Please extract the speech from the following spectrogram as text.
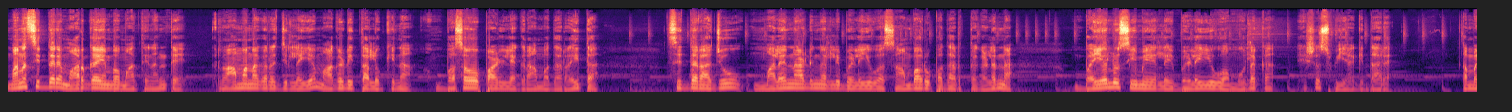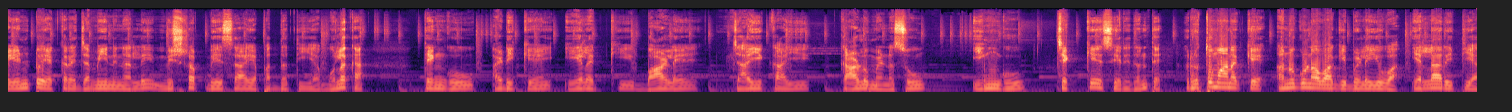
ಮನಸ್ಸಿದ್ದರೆ ಮಾರ್ಗ ಎಂಬ ಮಾತಿನಂತೆ ರಾಮನಗರ ಜಿಲ್ಲೆಯ ಮಾಗಡಿ ತಾಲೂಕಿನ ಬಸವಪಾಳ್ಯ ಗ್ರಾಮದ ರೈತ ಸಿದ್ದರಾಜು ಮಲೆನಾಡಿನಲ್ಲಿ ಬೆಳೆಯುವ ಸಾಂಬಾರು ಪದಾರ್ಥಗಳನ್ನು ಬಯಲು ಸೀಮೆಯಲ್ಲಿ ಬೆಳೆಯುವ ಮೂಲಕ ಯಶಸ್ವಿಯಾಗಿದ್ದಾರೆ. ತಮ್ಮ ಎಂಟು ಎಕರೆ ಜಮೀನಿನಲ್ಲಿ ಮಿಶ್ರ ಬೇಸಾಯ ಪದ್ಧತಿಯ ಮೂಲಕ ತೆಂಗು, ಅಡಿಕೆ, ಏಲಕ್ಕಿ, ಬಾಳೆ, ಜಾಯಿಕಾಯಿ, ಕಾಳುಮೆಣಸು, ಇಂಗು ಚಕ್ಕೆ ಸೇರಿದಂತೆ ಋತುಮಾನಕ್ಕೆ ಅನುಗುಣವಾಗಿ ಬೆಳೆಯುವ ಎಲ್ಲ ರೀತಿಯ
